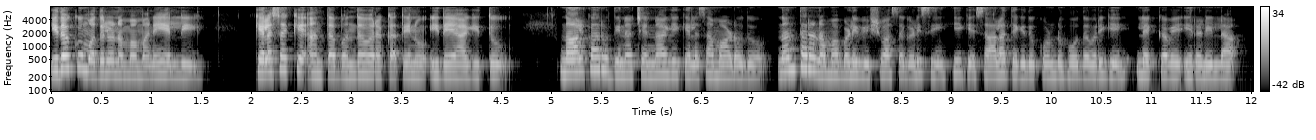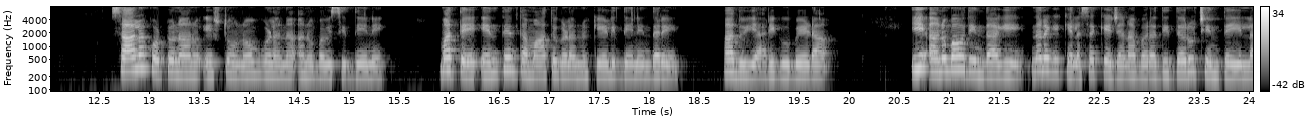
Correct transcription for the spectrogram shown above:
ಇದಕ್ಕೂ ಮೊದಲು ನಮ್ಮ ಮನೆಯಲ್ಲಿ ಕೆಲಸಕ್ಕೆ ಅಂತ ಬಂದವರ ಕಥೆನೂ ಇದೇ ಆಗಿತ್ತು. ನಾಲ್ಕಾರು ದಿನ ಚೆನ್ನಾಗಿ ಕೆಲಸ ಮಾಡೋದು, ನಂತರ ನಮ್ಮ ಬಳಿ ವಿಶ್ವಾಸ ಗಳಿಸಿ ಹೀಗೆ ಸಾಲ ತೆಗೆದುಕೊಂಡು ಹೋದವರಿಗೆ ಲೆಕ್ಕವೇ ಇರಲಿಲ್ಲ. ಸಾಲ ಕೊಟ್ಟು ನಾನು ಎಷ್ಟೋ ನೋವುಗಳನ್ನು ಅನುಭವಿಸಿದ್ದೇನೆ? ಮತ್ತೆ ಎಂತೆಂಥ ಮಾತುಗಳನ್ನು ಕೇಳಿದ್ದೇನೆಂದರೆ, ಅದು ಯಾರಿಗೂ ಬೇಡ. ಈ ಅನುಭವದಿಂದಾಗಿ ನನಗೆ ಕೆಲಸಕ್ಕೆ ಜನ ಬರದಿದ್ದರೂ ಚಿಂತೆ ಇಲ್ಲ.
